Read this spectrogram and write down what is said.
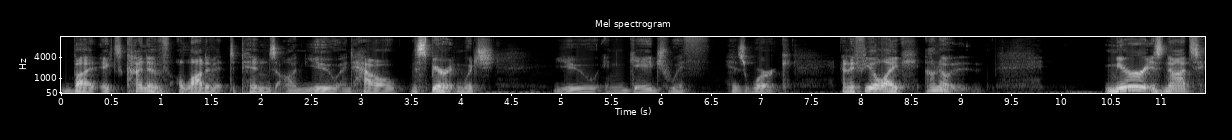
But it's kind of a lot of it depends on you and how the spirit in which you engage with his work. And I feel like I don't know. Mirror is not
